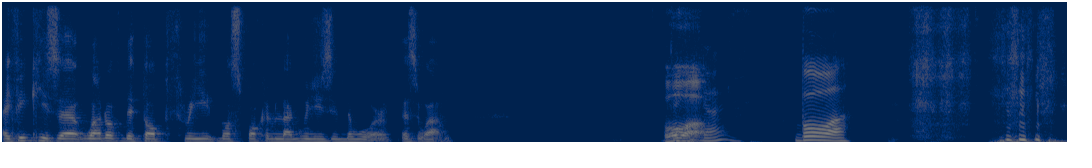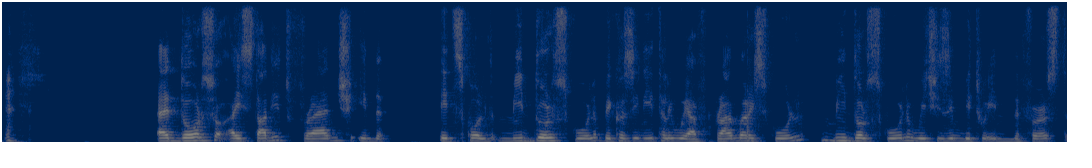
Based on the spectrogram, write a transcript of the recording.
I think he's uh, one of the top three most spoken languages in the world as well. Boa. Boa. and also I studied French in the, it's called middle school because in Italy we have primary school, middle school, which is in between the first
